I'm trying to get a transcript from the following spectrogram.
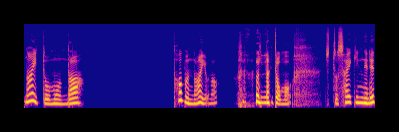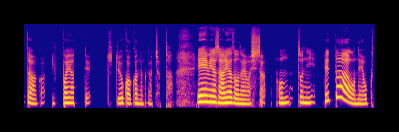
ないと思うんだ。多分ないよな。ないと思う。ちょっと最近ね、レターがいっぱいあって、ちょっとよくわかんなくなっちゃった。えー、皆さんありがとうございました。本当に、レターをね、送っ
